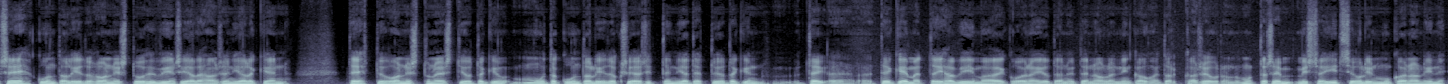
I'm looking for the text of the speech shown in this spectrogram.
se kuntaliitos onnistui hyvin. Siellähän on sen jälkeen tehty onnistuneesti jotakin muuta kuntaliitoksia ja sitten jätetty jotakin te- tekemättä ihan viime aikoina, jota nyt en ole niin kauhean tarkkaan seurannut. Mutta se, missä itse olin mukana, niin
